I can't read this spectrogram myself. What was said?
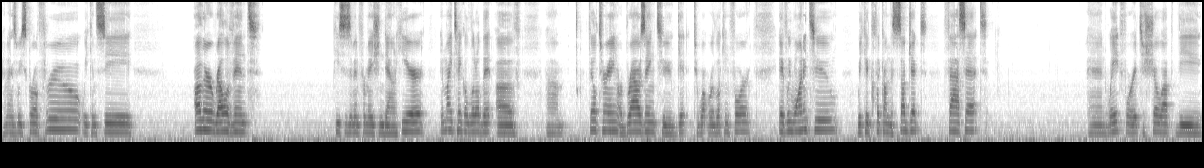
And as we scroll through, we can see other relevant pieces of information down here. It might take a little bit of um, filtering or browsing to get to what we're looking for. If we wanted to, we could click on the subject facet and wait for it to show up the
